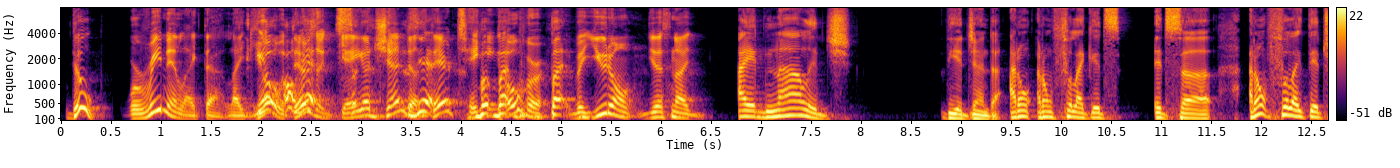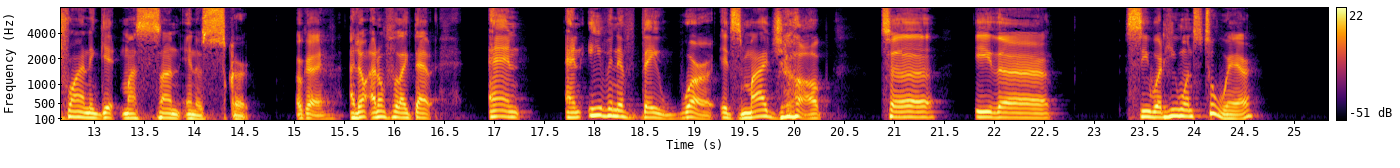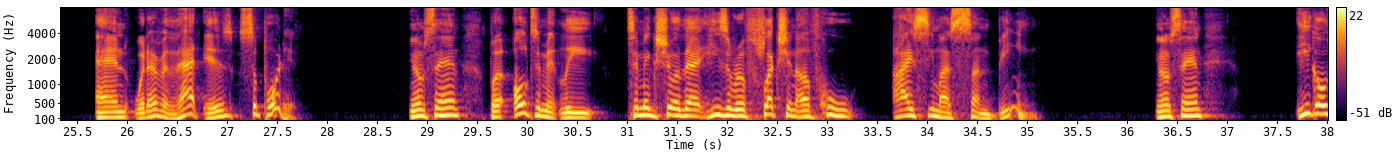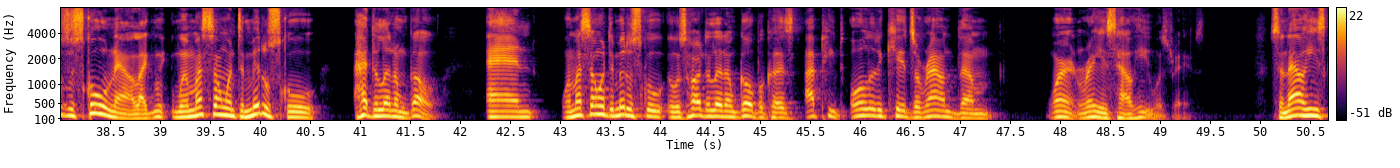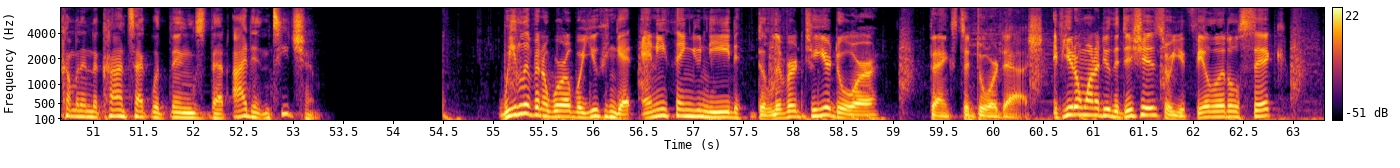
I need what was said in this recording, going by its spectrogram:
Dude, were reading it like that. Like, yo, Yo, oh, there's yeah. a gay So- agenda. yeah. They're taking But- but- over. but- but you don't just not I acknowledge the agenda. I don't I don't feel like it's it's uh I don't feel like they're trying to get my son in a skirt. okay. I don't I don't feel like that. And and even if they were, it's my job to either see what he wants to wear and whatever that is, support it. You know what I'm saying? But ultimately, to make sure that he's a reflection of who I see my son being. You know what I'm saying? He goes to school now. Like when my son went to middle school, I had to let him go. And when my son went to middle school, it was hard to let him go because I peeped all of the kids around them weren't raised how he was raised. So now he's coming into contact with things that I didn't teach him. We live in a world where you can get anything you need delivered to your door thanks to DoorDash. If you don't want to do the dishes or you feel a little sick,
